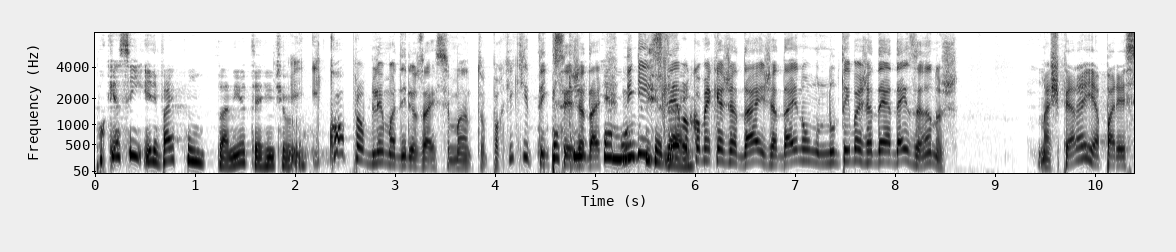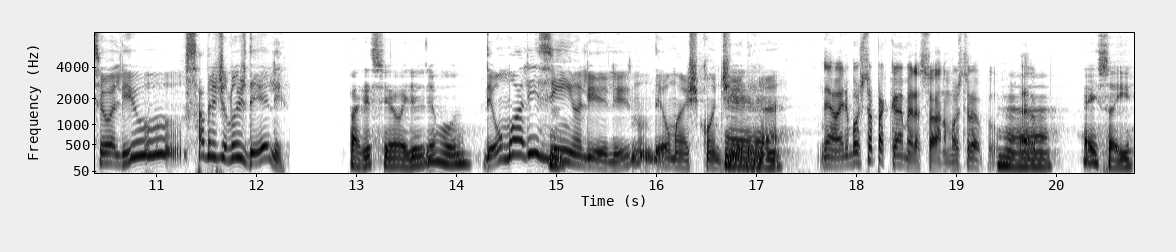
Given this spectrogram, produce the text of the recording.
Porque assim, ele vai pra um planeta e a gente. E, e, qual o problema dele usar esse manto? Por que, que tem que Porque ser Jedi? É Ninguém Jedi. se lembra como é que é Jedi. Jedi não, não tem mais Jedi há 10 anos. Mas espera aí, apareceu ali o sabre de luz dele. Apareceu, ele levou. Deu um molezinho hum. ali, ele não deu uma escondida, é... né? Não, ele mostrou pra câmera só, não mostrou. É, Era... é isso aí.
